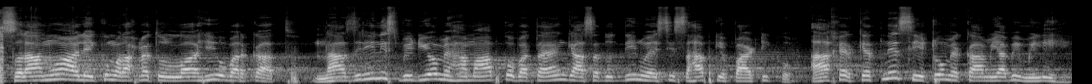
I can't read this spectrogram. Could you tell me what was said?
असलकम वरहमतुल्लाहि वबरकत नाजरीन, इस वीडियो में हम आपको बताएँगे असदुद्दीन वैसी साहब की पार्टी को। आखिर कितने सीटों में कामयाबी मिली है?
